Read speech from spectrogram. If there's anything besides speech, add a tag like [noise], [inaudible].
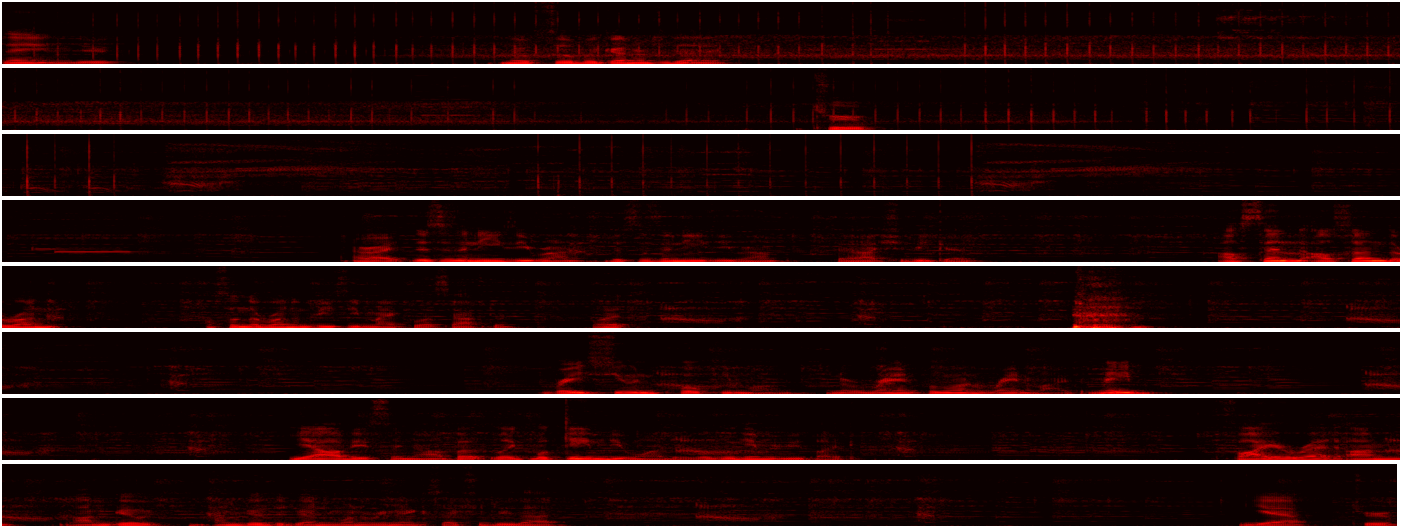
Dang, dude. No silver gunner today. True. Alright, this is an easy run. This is an easy run, so I should be good. I'll send I'll send the run I'll send the run in VC Michaelis after. What? [coughs] Race you in Pokemon in a ran Pokemon randomizer. Maybe Yeah, obviously not, but like what game do you want to do? What, what game would you like? Fire Red? I'm I'm good. I'm good with the Gen 1 remix. I should do that. Yeah, true.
